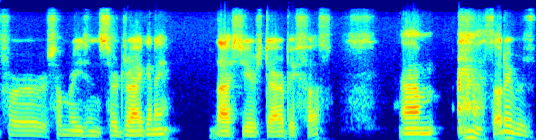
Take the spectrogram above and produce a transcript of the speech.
for some reason, Sir Dragonet, last year's Derby fifth. Um, I thought he was,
